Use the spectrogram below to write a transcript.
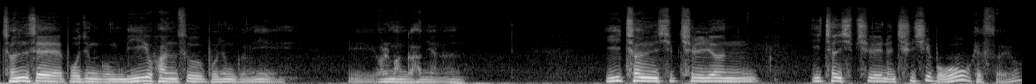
전세 보증금 미환수 보증금이 이 얼마인가 하면은 2017년 2017년에는 75억 했어요.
